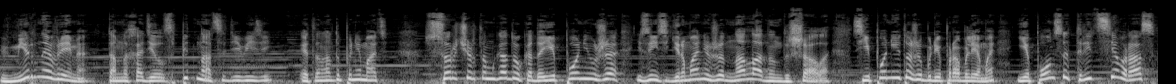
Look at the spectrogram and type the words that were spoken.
В мирное время там находилось 15 дивизий. Это надо понимать. В 1944 году, когда Япония уже, извините, Германия уже наладно дышала, с Японией тоже были проблемы. Японцы 37 раз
